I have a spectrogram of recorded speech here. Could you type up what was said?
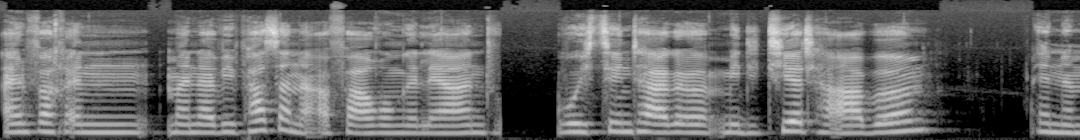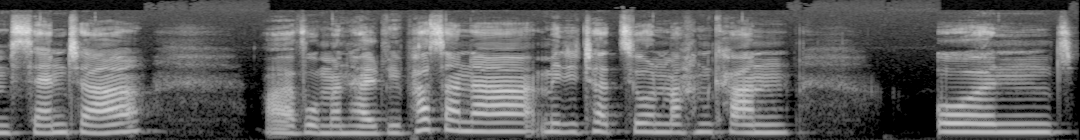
einfach in meiner Vipassana-Erfahrung gelernt, wo ich zehn Tage meditiert habe in einem Center, äh, wo man halt Vipassana-Meditation machen kann. Und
